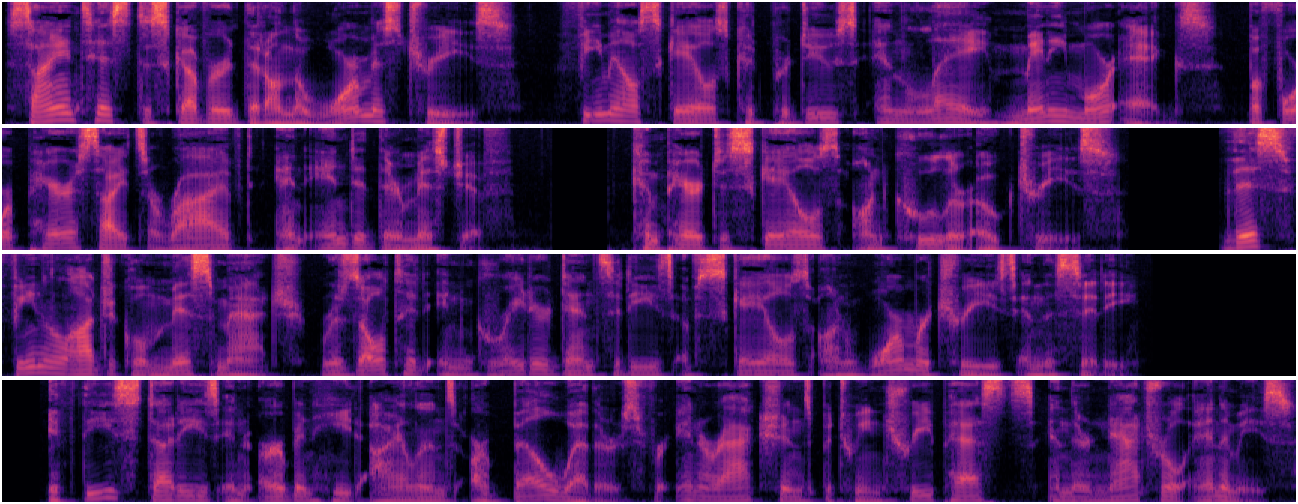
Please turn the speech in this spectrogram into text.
Scientists discovered that on the warmest trees, female scales could produce and lay many more eggs before parasites arrived and ended their mischief, compared to scales on cooler oak trees. This phenological mismatch resulted in greater densities of scales on warmer trees in the city. If these studies in urban heat islands are bellwethers for interactions between tree pests and their natural enemies,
